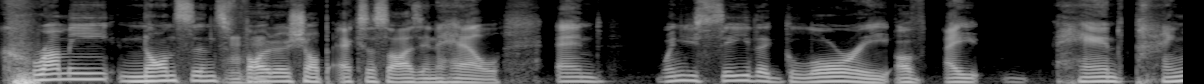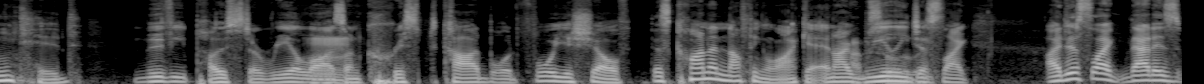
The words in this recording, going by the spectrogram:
crummy nonsense Mm-hmm. Photoshop exercise in hell. And when you see the glory of a hand painted movie poster realized Mm. on crisped cardboard for your shelf, there's kind of nothing like it. And I Absolutely. really just like, I just like that is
